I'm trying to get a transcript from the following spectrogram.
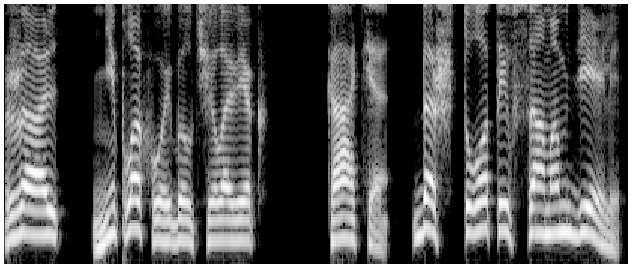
Жаль, неплохой был человек. Катя, «Да что ты в самом деле?»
